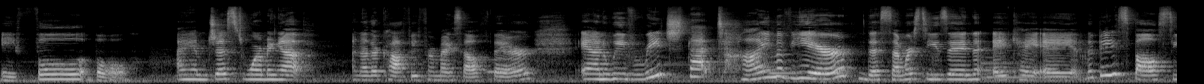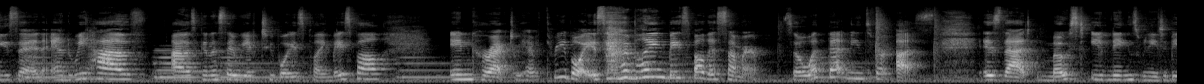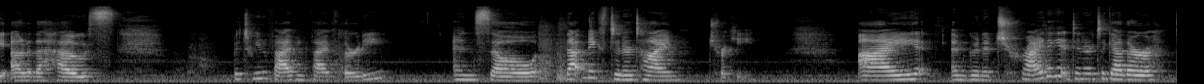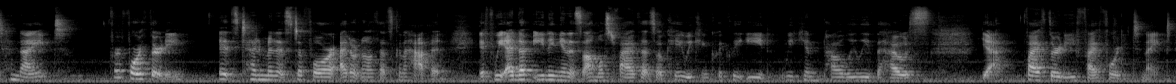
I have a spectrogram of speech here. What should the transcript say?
a full bowl. I am just warming up another coffee for myself there. And we've reached that time of year, the summer season, AKA the baseball season. And we have, I was gonna say we have two boys playing baseball. Incorrect, we have three boys playing baseball this summer. So what that means for us is that most evenings we need to be out of the house between 5 and 5.30 and so that makes dinner time tricky. I am going to try to get dinner together tonight for 4.30. It's 10 minutes to 4. I don't know if that's going to happen. If we end up eating and it's almost 5, that's okay. We can quickly eat. We can probably leave the house, yeah, 5.30, 5.40 tonight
